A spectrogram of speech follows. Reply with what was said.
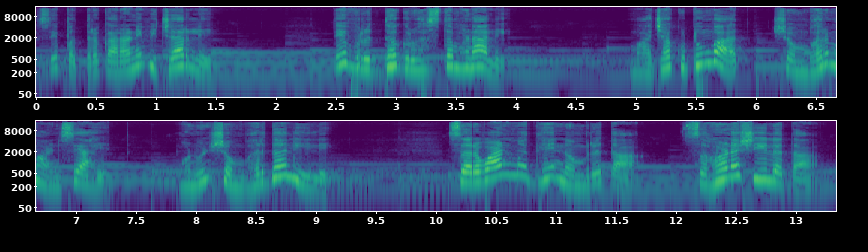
असे पत्रकाराने विचारले. ते वृद्ध गृहस्थ म्हणाले माझ्या कुटुंबात शंभर माणसे आहेत म्हणून शंभरदा लिहिले. सर्वांमध्ये नम्रता सहनशीलता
